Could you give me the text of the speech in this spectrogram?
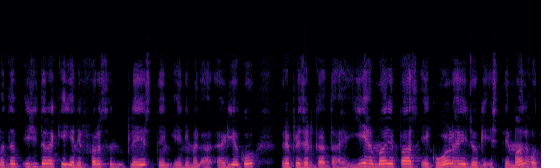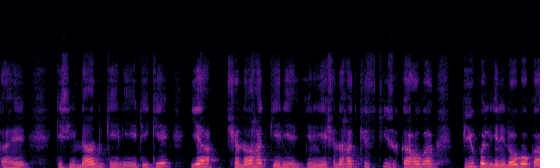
मतलब इसी तरह के, यानी पर्सन प्लेस थिंग एनिमल और आइडिया को रिप्रेजेंट करता है। ये हमारे पास एक वर्ड है जो कि इस्तेमाल होता है किसी नाम के लिए, ठीक है? या शनाहत के लिए, यानी ये शनाहत किस चीज़ का होगा? पीपल यानी लोगों का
